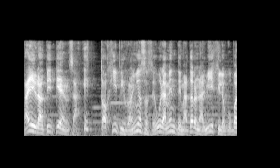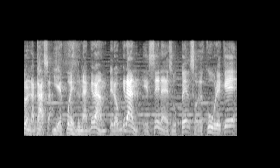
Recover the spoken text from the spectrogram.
Ahí Brad Pitt piensa, estos hippies roñosos seguramente mataron al viejo y le ocuparon la casa. Y después de una gran, pero gran escena de suspenso descubre que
